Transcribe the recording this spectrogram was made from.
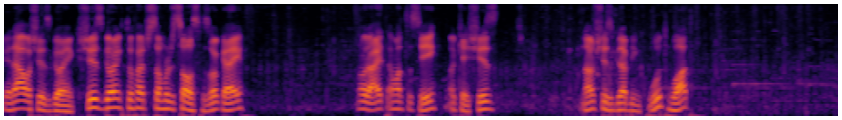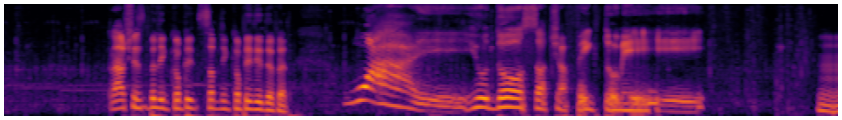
Okay, now she's going. She's going to fetch some resources. Okay. Alright, I want to see. Okay, she's... Now she's grabbing wood. What? Now she's building complete, something completely different. Why you do such a thing to me? Hmm.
